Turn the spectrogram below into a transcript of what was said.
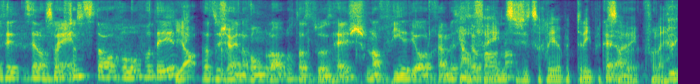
ich gesehen, es sind noch So Fans da gekommen von dir. Ja. Das ist eigentlich unglaublich, dass du das hast. Nach vier Jahren kommen sie Ja, Fans noch. ist jetzt ein bisschen übertrieben Okay, gesagt. Vielleicht, gell?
